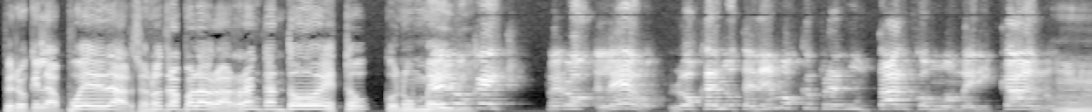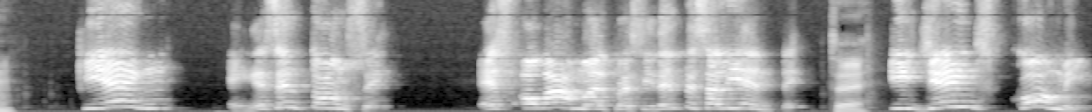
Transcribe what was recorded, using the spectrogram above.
pero que la puede dar. Son en otras palabras, arrancan todo esto con un maybe. Pero, Leo, lo que nos tenemos que preguntar como americanos, ¿quién en ese entonces es Obama, el presidente saliente, y James Comey?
